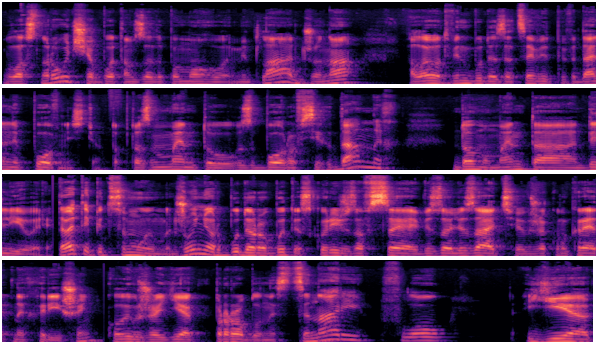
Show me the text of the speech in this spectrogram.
власноруч або там за допомогою мітла, джона. Але от він буде за це відповідальний повністю. Тобто, з моменту збору всіх даних до моменту делівері. Давайте підсумуємо. Джуніор буде робити, скоріш за все, візуалізацію вже конкретних рішень, коли вже є пророблений сценарій, флоу. Є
